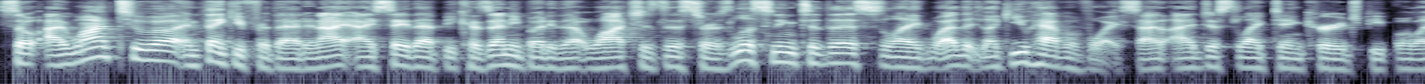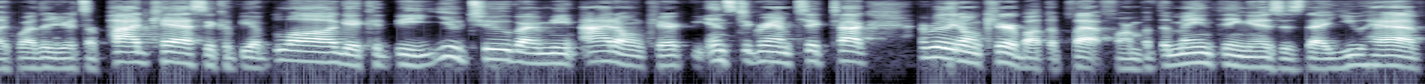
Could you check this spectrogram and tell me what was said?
So I want to, uh, and thank you for that. And I, I say that because anybody that watches this or is listening to this, like whether, like you have a voice. I, I just like to encourage people, like whether it's a podcast, it could be a blog, it could be YouTube. I mean, I don't care. It could be Instagram, TikTok. I really don't care about the platform. But the main thing is, is that you have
